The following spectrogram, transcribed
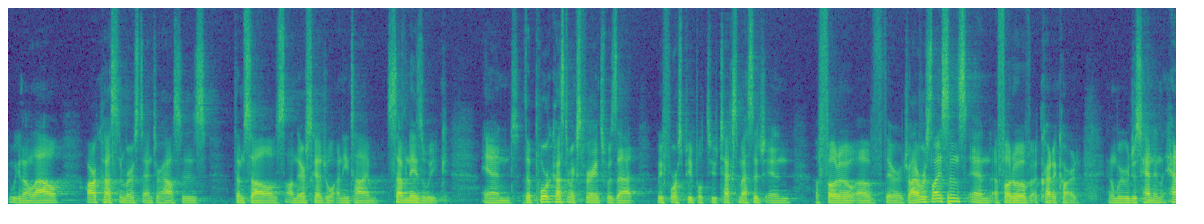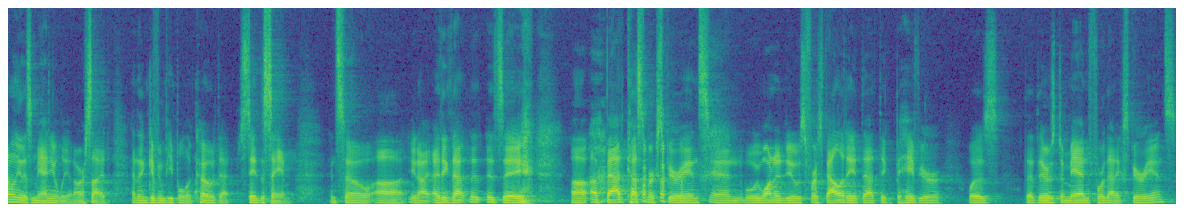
we can allow our customers to enter houses themselves on their schedule anytime, seven days a week. And the poor customer experience was that we forced people to text message in a photo of their driver's license and a photo of a credit card. And we were just hand- handling this manually on our side and then giving people a code that stayed the same. And so, uh, you know, I, I think that is a, uh, a bad customer experience. And what we wanted to do was first validate that the behavior was that there's demand for that experience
